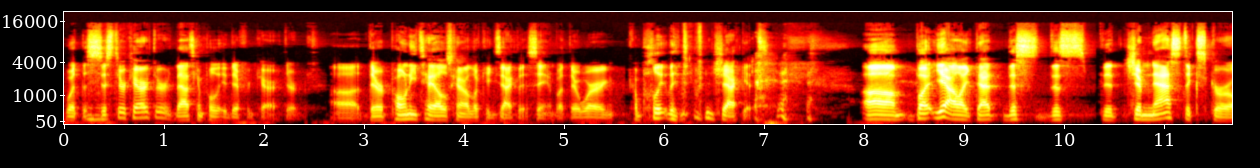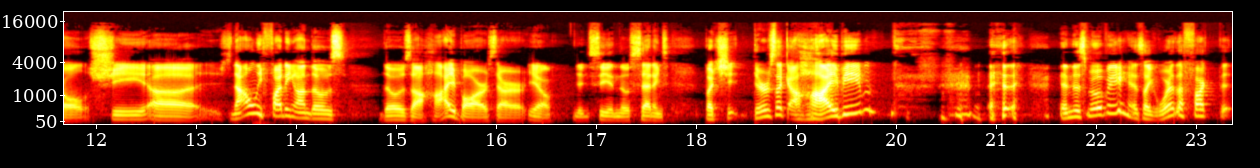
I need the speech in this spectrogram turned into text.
with the sister character. That's completely different character. Uh, their ponytails kind of look exactly the same, but they're wearing completely different jackets. um, but yeah, like that. This this the gymnastics girl. She uh, she's not only fighting on those those uh, high bars that are you know you see in those settings, but she there's like a high beam. in this movie, it's like where the fuck, th-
